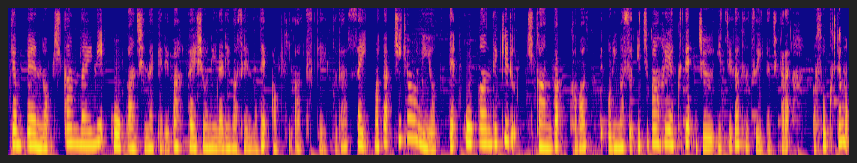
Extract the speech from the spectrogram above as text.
キャンペーンの期間内に交換しなければ対象になりませんのでお気をつけください。また、企業によって交換できる期間が変わっております。一番早くて11月1日から、遅くても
